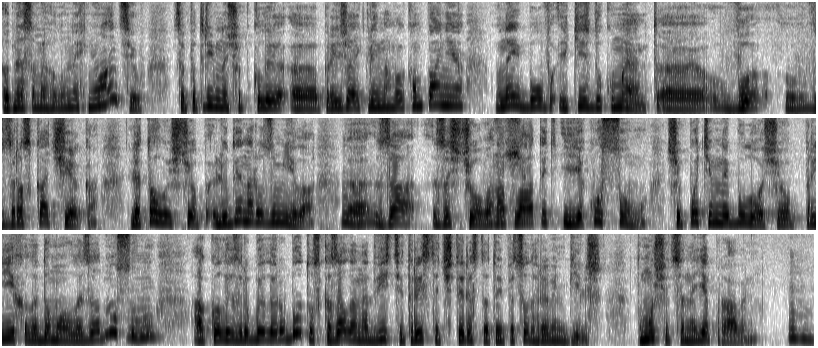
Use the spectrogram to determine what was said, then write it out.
Одне з самих головних нюансів це потрібно, щоб коли е, приїжджає клінінгова компанія, в неї був якийсь документ е, в, в зразка чека для того, щоб людина розуміла, е, за, за що вона За що? платить і яку суму, щоб потім не було, що приїхали, домовили за одну суму, а коли зробили роботу, сказали на 200, 300, 400, то й 500 гривень більше, тому що це не є правильно. Угу.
